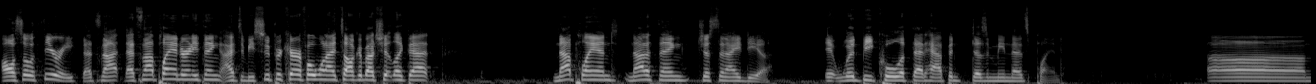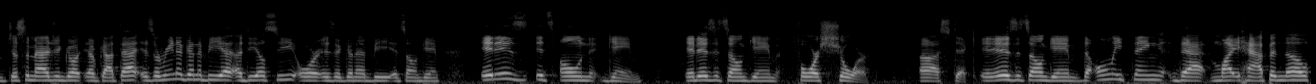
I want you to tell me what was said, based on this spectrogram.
Also a theory. That's not that's not planned or anything. I have to be super careful when I talk about shit like that. Not planned, not a thing, just an idea. It would be cool if that happened. Doesn't mean that it's planned. Um, just imagine going. I've got that. Is Arena going to be a, a DLC or is it going to be its own game? It is its own game. It is its own game for sure. Uh, stick. It is its own game. The only thing that might happen though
